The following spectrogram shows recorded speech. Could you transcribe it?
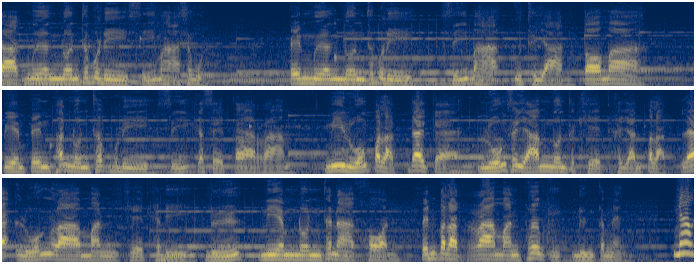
จากเมืองนนทบุรีศรีมหาสมุทรเป็นเมืองนนทบุรีศรีมหาอุทยาน ต่อมา เปลี่ยนเป็นพระนนทบุรีศรีเกษตราราม มีหลวงประหลัดได้แก่ หลวงสยามนนทเขตขยันประหลัด และหลวงรามันเขตคดี หรือเนียมนนทนาคร เป็นประหลัดรามันเพิ่มอีกหนึ่งตำแหน่ง นอก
